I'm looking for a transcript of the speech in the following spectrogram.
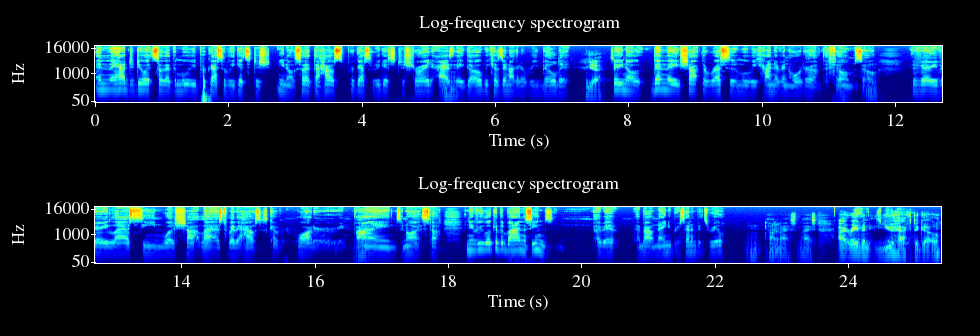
And they had to do it so that the movie progressively gets, dis- you know, so that the house progressively gets destroyed as they go because they're not going to rebuild it. yeah, So, you know, then they shot the rest of the movie kind of in order of the film. So the very, very last scene was shot last where the house is covered in water and vines and all that stuff. And if you look at the behind the scenes, I bet about 90% of it's real. oh, nice, nice. All right, Raven, you have to go.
